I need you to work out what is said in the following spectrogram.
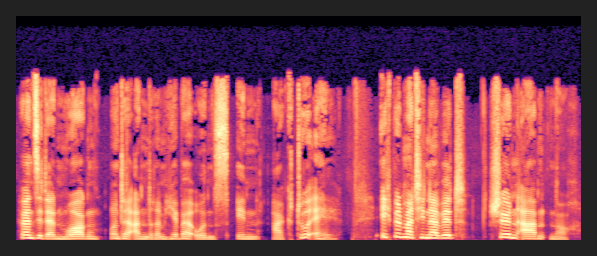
hören Sie dann morgen unter anderem hier bei uns in Aktuell. Ich bin Martina Witt. Schönen Abend noch.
